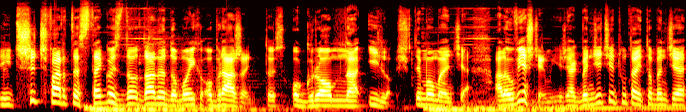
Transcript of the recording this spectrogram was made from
czyli 3 czwarte z tego jest dodane do moich obrażeń. To jest ogromna ilość w tym momencie. Ale uwierzcie mi, że jak będziecie tutaj, to będzie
